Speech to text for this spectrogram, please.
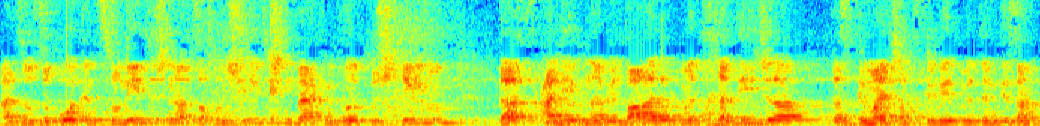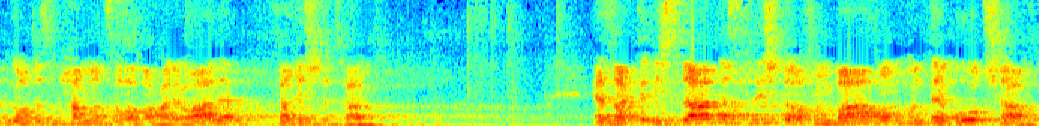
Also sowohl in sunnitischen als auch in schiitischen Werken wird beschrieben, dass Ali ibn Abi Talib mit Khadija das Gemeinschaftsgebet mit dem Gesandten Gottes Muhammad sallallahu verrichtet hat. Er sagte, ich sah das Licht der Offenbarung und der Botschaft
